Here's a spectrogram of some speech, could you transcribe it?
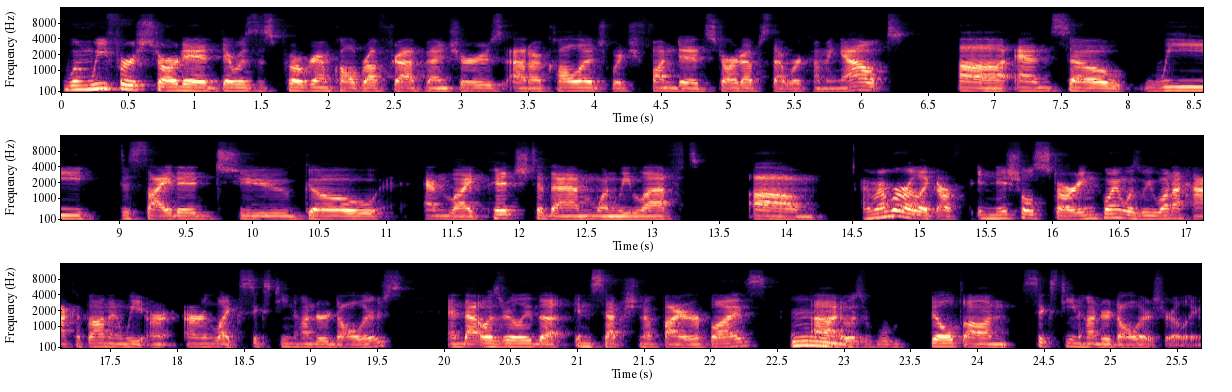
when we first started there was this program called rough draft ventures at our college which funded startups that were coming out uh, and so we decided to go and like pitch to them when we left. Um, I remember our, like our initial starting point was we won a hackathon and we earned, earned like sixteen hundred dollars, and that was really the inception of Fireflies. Mm. Uh, it was built on sixteen hundred dollars really.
